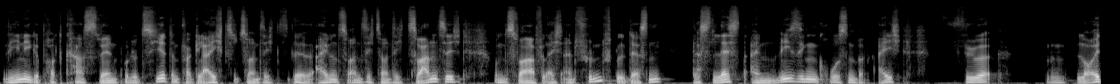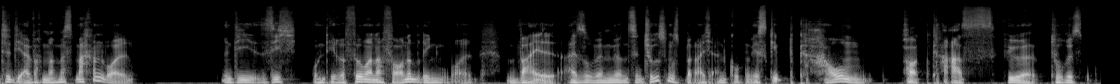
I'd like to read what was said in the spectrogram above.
wenige Podcasts werden produziert im Vergleich zu 2021, 2020 äh, und zwar vielleicht ein Fünftel dessen. Das lässt einen riesigen großen Bereich für hm, Leute, die einfach mal was machen wollen die sich und ihre Firma nach vorne bringen wollen. Weil, also wenn wir uns den Tourismusbereich angucken, es gibt kaum Podcasts für Tourismus.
